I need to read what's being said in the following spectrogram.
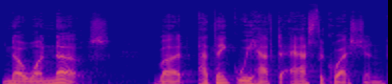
No one knows. But I think we have to ask the question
